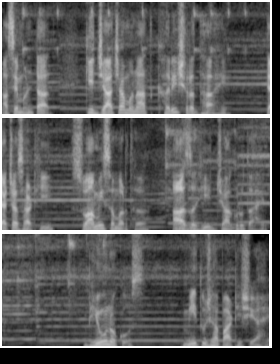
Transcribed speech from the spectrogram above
असे म्हणतात की ज्याच्या मनात खरी श्रद्धा आहे त्याच्यासाठी स्वामी समर्थ आजही जागृत आहेत. भिवू नकोस मी तुझ्या पाठीशी आहे.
